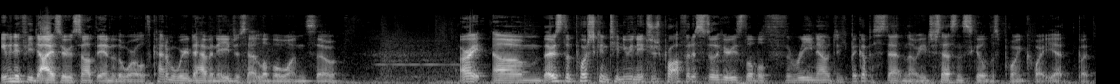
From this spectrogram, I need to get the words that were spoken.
even if he dies here, it's not the end of the world. It's kind of weird to have an Aegis at level 1, so Alright, um, there's the push continuing. Nature's Prophet is still here. He's level 3 now. Did he pick up a stat? No, he just hasn't skilled this point quite yet, but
